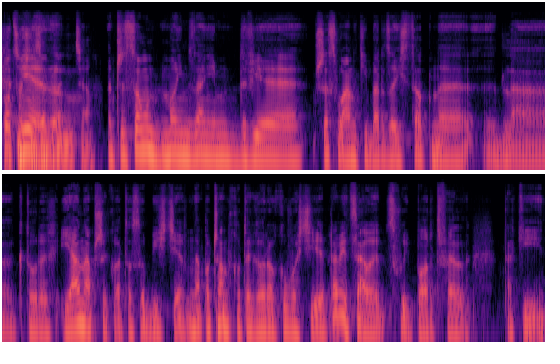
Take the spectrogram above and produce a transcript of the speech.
Po co Nie, ci zagranica? No, znaczy są moim zdaniem dwie przesłanki bardzo istotne, dla których ja na przykład osobiście na początku tego roku właściwie prawie cały swój portfel taki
